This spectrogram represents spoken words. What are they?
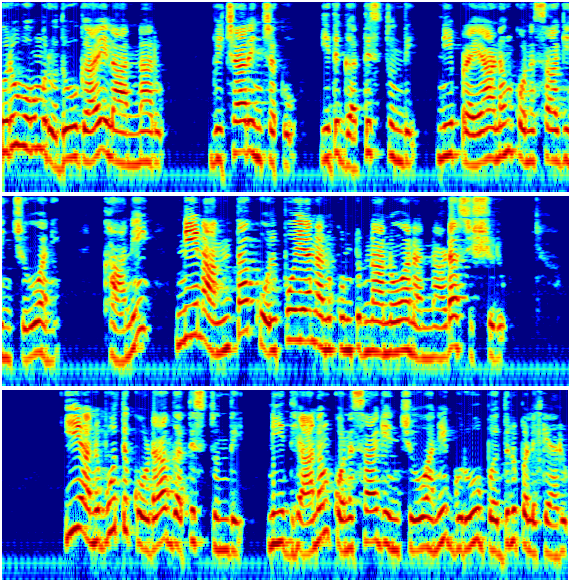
గురువు మృదువుగా ఇలా అన్నారు. విచారించకు ఇది గతిస్తుంది నీ ప్రయాణం కొనసాగించు అని. కానీ నేనంతా కోల్పోయాననుకుంటున్నాను అని అన్నాడు ఆ శిష్యుడు. ఈ అనుభూతి కూడా గతిస్తుంది. నీ ధ్యానం కొనసాగించు అని గురువు బదులు పలికారు.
